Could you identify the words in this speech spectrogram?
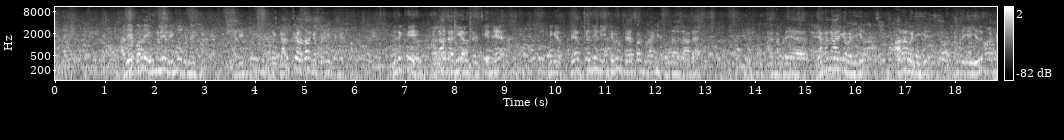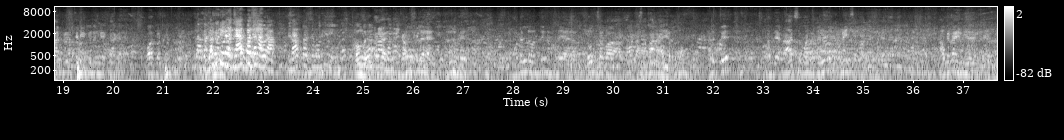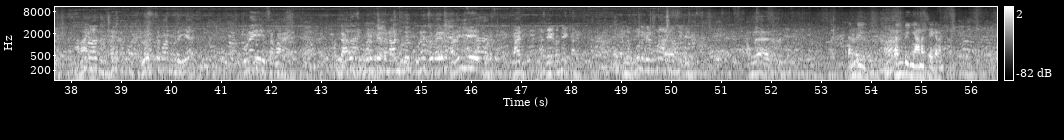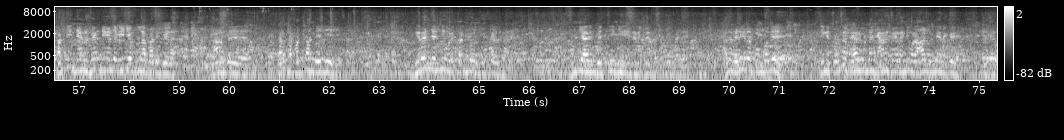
அதே போல இவங்களையும் ரிமூவ் பண்ணிருக்கோம் அப்படின்னு இந்த கருத்துக்களை தான் அங்கே பதிவு பண்ணியிருக்கோம். இதுக்கு இல்லாத அதிகாரத்தை வச்சு என்னைய நீங்க பேசுறது நீக்கணும் பேசக்கூடாதுன்னு சொன்னதுனால நம்முடைய ஜனநாயக வழியில் அற வழியில் நம்முடைய எதிர்ப்பை காட்டுறது தெரிவிக்கணுங்கிறதுக்காக வாக் அவுட் கவுன்சில மூணு பேர். முதல்ல வந்து நம்முடைய லோக்சபா சபாநாயகர். அடுத்து அந்த ராஜ்சபாவுடைய துணை சபாநாயகர். அவங்க தான் இங்க வந்து லோக்சபானுடைய துணை சபாநாயகர். அந்த அரசு பொறுப்பேற்ற நான் முதல் துணை சபையர் பதவியே காலி. அந்த இடமே காலி. அந்த மூணு பேர் தான் அதை வந்து அவங்க தம்பி தம்பி ஞானசேகரன். பக்தி ஞானசேகரன் நீங்கள் அந்த வீடியோ ஃபுல்லாக பார்த்துருப்பீங்களா? நான் வந்து கடந்த பத்தாம் தேதி நிரஞ்சனி ஒரு தம்பி ஒரு புக் எழுதினாரு. இந்தியாவின் வெற்றின்னு நினைக்கிறேன் அந்த அதை வெளியிட போகும்போது நீங்கள் சொன்ன பேர் கொண்ட ஞானசேகரன் ஒரு ஆள் வந்து எனக்கு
